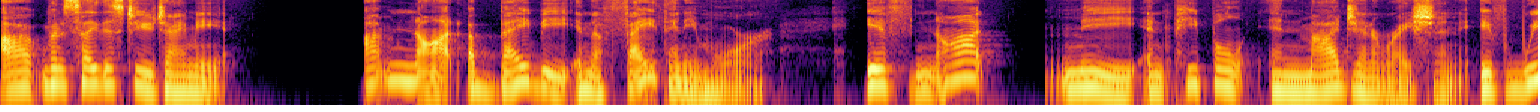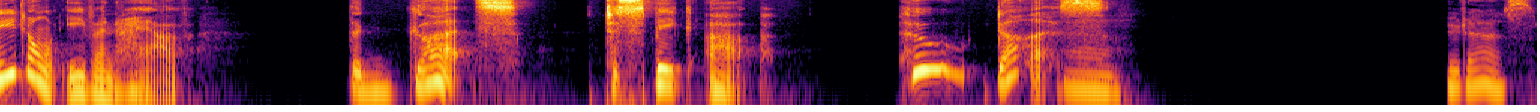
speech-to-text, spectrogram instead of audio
I'm going to say this to you, Jamie. I'm not a baby in the faith anymore. If not me and people in my generation, if we don't even have the guts to speak up, who does? Mm. who does?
